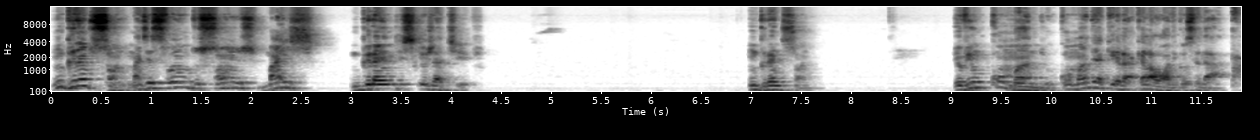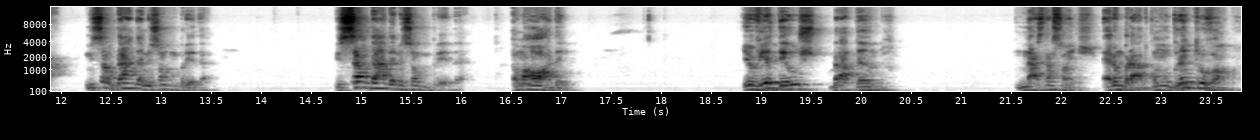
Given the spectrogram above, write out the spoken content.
Um grande sonho, mas esse foi um dos sonhos mais grandes que eu já tive. Um grande sonho. Eu vi um comando. Comando é aquela, aquela ordem que você dá. Pá, Missão dada, missão cumprida. Missão dada, missão cumprida. É uma ordem. Eu via Deus bradando nas nações. Era um brado, como um grande trovão.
